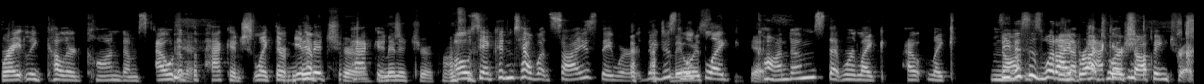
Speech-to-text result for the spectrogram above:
brightly colored condoms out of the package. Like they're in a miniature, package. miniature. Oh, condoms. Oh, see, I couldn't tell what size they were. They just They looked was- like yes. condoms that were like out like See, this is what I I a brought to our shopping trip.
